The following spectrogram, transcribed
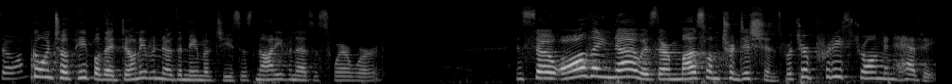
So I'm going to people that don't even know the name of Jesus, not even as a swear word. And so all they know is their Muslim traditions, which are pretty strong and heavy.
